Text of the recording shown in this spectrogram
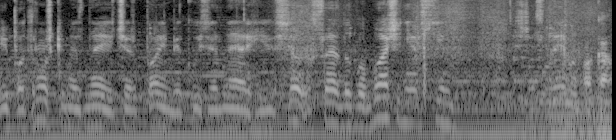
І потрошки ми з нею черпаємо якусь енергію. Все, все, до побачення всім. Щасливо. Пока.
